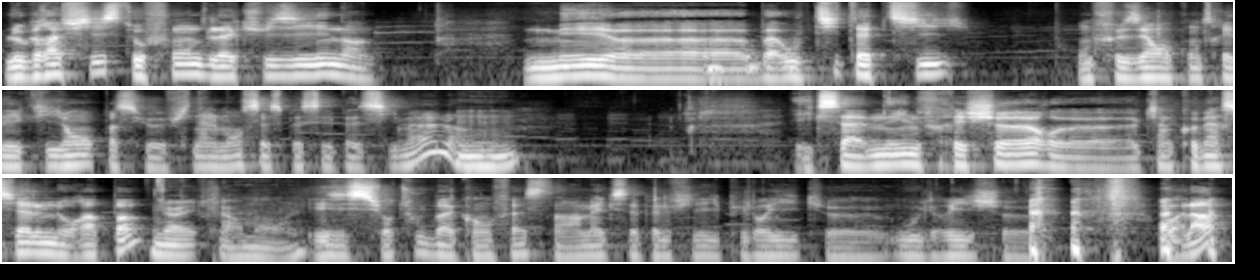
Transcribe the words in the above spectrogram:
le graphiste au fond de la cuisine, mais bah, où petit à petit, on me faisait rencontrer les clients parce que finalement, ça se passait pas si mal, Mhm. Et que ça amenait une fraîcheur euh, qu'un commercial n'aura pas. Ouais, clairement. Oui. Et surtout, bah, quand en face, t'as un mec qui s'appelle Philippe Ulrich euh, ou Ulrich, euh, voilà.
